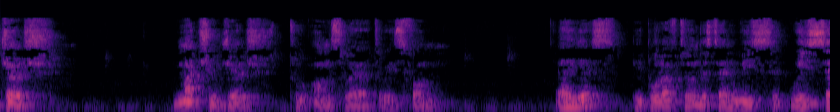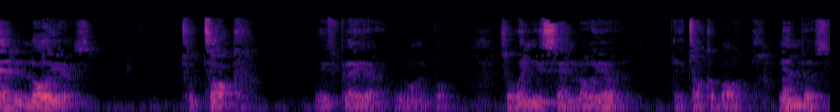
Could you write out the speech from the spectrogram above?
Judge, Matthew Judge, to answer to his phone? Uh, yes, people have to understand we, we send lawyers to talk with player we want to. So when you send lawyer, they talk about numbers.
